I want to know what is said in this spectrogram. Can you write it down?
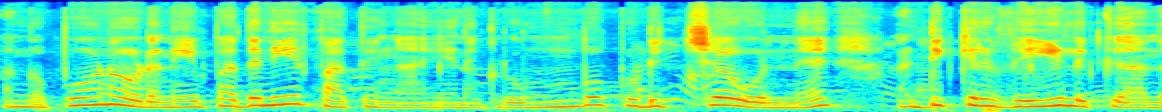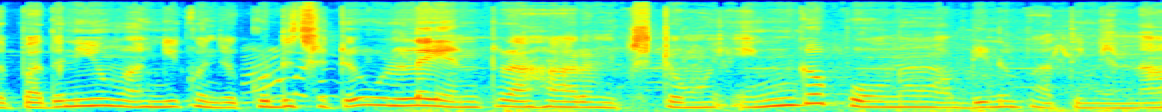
அங்கே போன உடனே பதநீர் பார்த்தேங்க. எனக்கு ரொம்ப பிடிச்ச ஒன்று அடிக்கிற வெயிலுக்கு அந்த பதனியும் வாங்கி கொஞ்சம் குடிச்சிட்டு உள்ளே என்ட்ராக ஆரம்பிச்சிட்டோம். எங்கே போனோம் அப்படின்னு பார்த்தீங்கன்னா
